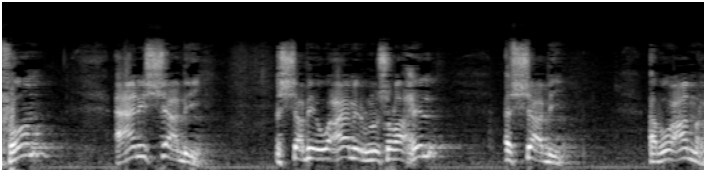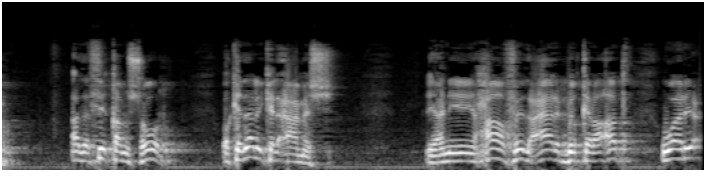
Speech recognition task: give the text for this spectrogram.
فهم عن الشعبي الشعبي هو عامر بن شراحل الشعبي. أبو عمرو هذا ثقة مشهور. وكذلك الأعمش. يعني حافظ عارف بالقراءات وارع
